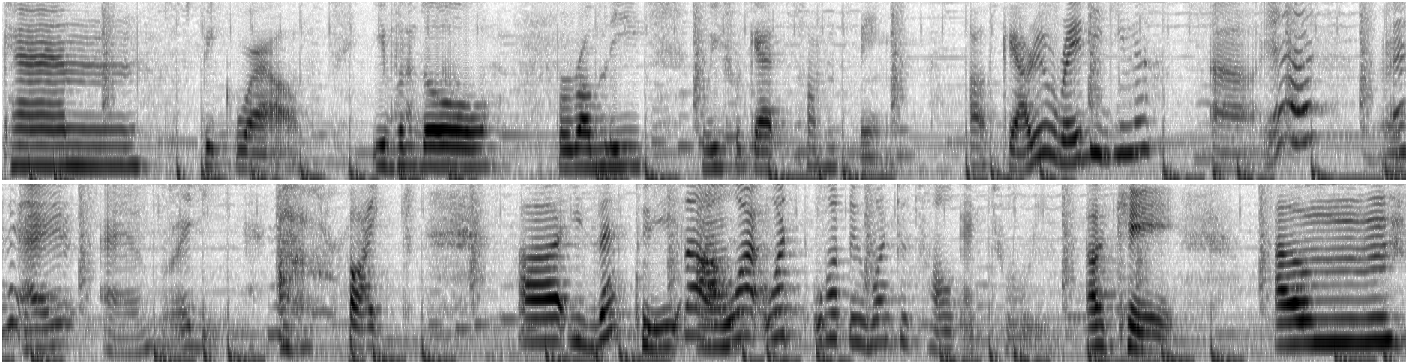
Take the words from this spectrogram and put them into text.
can speak well, even though probably we forget something. Okay, are you ready, Gina? Uh, yes, I think I, I am ready. right. Uh, exactly. So, um, what what what do you want to talk actually? Okay. Um,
